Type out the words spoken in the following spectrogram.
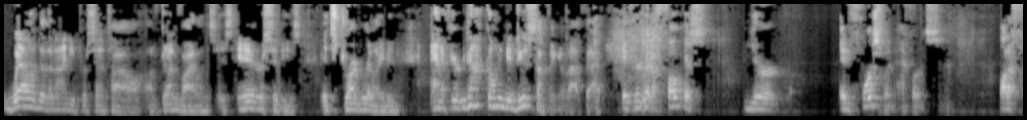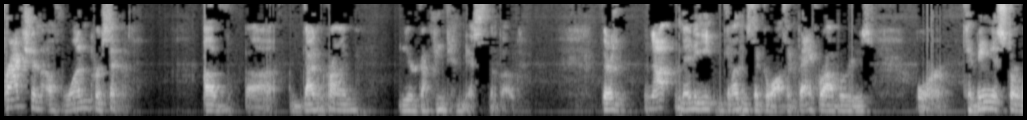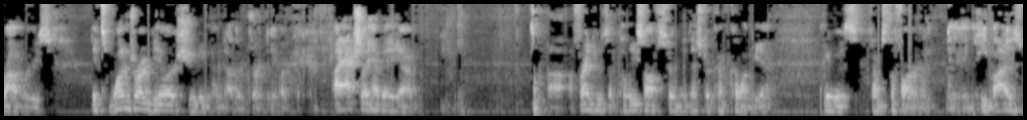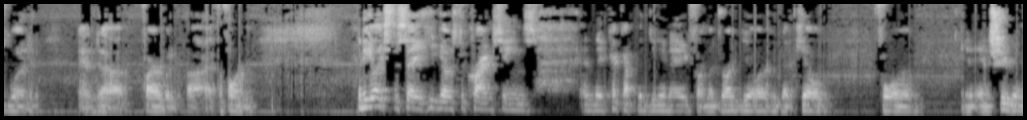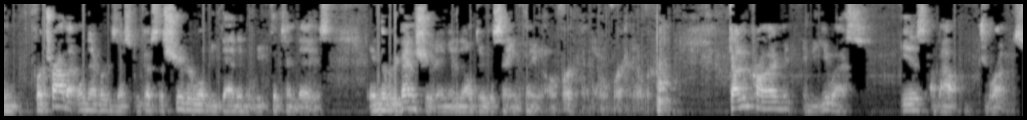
well into the 90 percentile of gun violence is in inner cities. It's drug related. And if you're not going to do something about that, if you're going to focus your enforcement efforts on a fraction of 1% of uh, gun crime, you're going to miss the boat. There's not many guns that go off in bank robberies or convenience store robberies. It's one drug dealer shooting another drug dealer. I actually have a uh, uh, a friend who's a police officer in the District of Columbia who is comes to the farm and he buys wood and uh, firewood uh, at the farm. And he likes to say he goes to crime scenes and they pick up the DNA from a drug dealer who got killed for in, in shooting for a trial that will never exist because the shooter will be dead in a week to 10 days in the revenge shooting, and they'll do the same thing over and over and over. Gun crime in the U.S. is about drugs.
